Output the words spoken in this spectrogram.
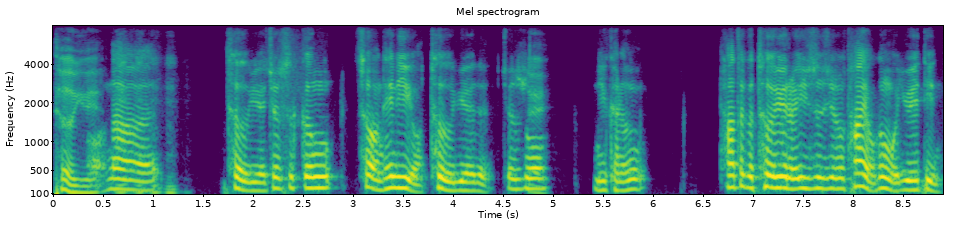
特约。那特约就是跟车网天地有特约的，就是说你可能他这个特约的意思就是说他有跟我约定，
